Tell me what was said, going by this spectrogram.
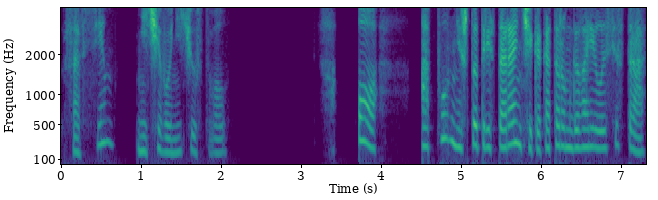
совсем ничего не чувствовал? «О, а помнишь тот ресторанчик, о котором говорила сестра?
